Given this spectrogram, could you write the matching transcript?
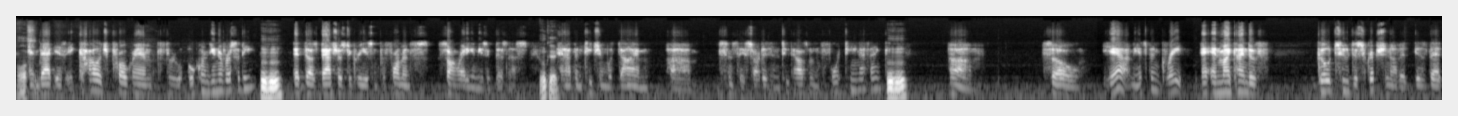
awesome. and that is a college program through Oakland University mm-hmm. that does bachelor's degrees in performance, songwriting, and music business. Okay. And I've been teaching with DIME. Um, since they started in 2014, I think. Mm-hmm. Um, so yeah, I mean, it's been great. And, my kind of go-to description of it is that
